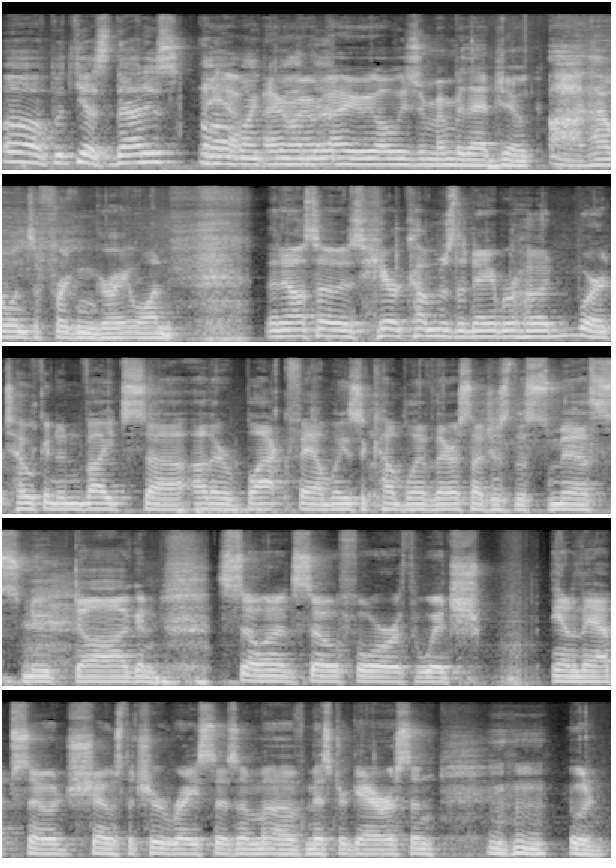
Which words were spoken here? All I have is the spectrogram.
Oh, but yes, that is. Oh yeah, my I, god, remember, that, I always remember that joke. oh, that one's a freaking great one. Then also is "Here Comes the Neighborhood," where Token invites uh, other black families to come live there, such as the Smiths, Snoop Dogg, and so on and so forth. Which, at the end of the episode, shows the true racism of Mr. Garrison, who would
